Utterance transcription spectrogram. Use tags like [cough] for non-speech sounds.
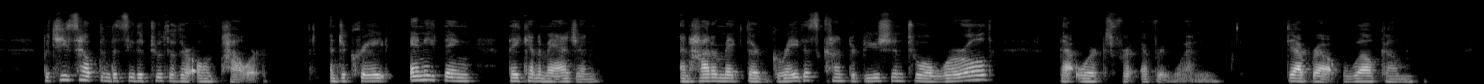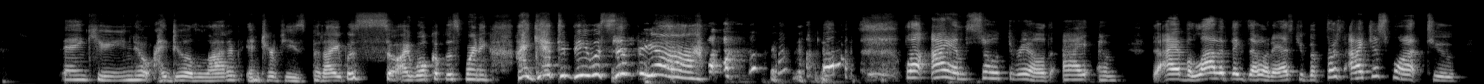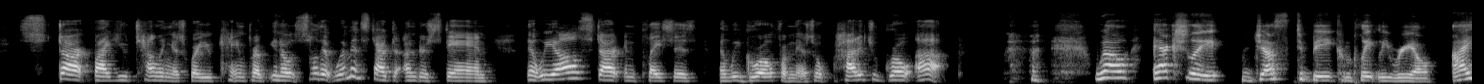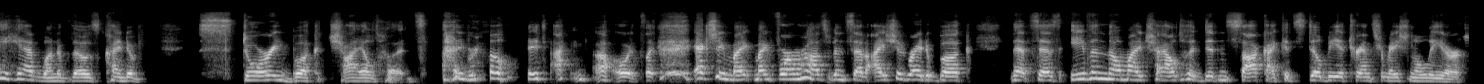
but she's helped them to see the truth of their own power and to create anything they can imagine and how to make their greatest contribution to a world that works for everyone. Deborah, welcome. Thank you. You know, I do a lot of interviews, but I was so I woke up this morning, I get to be with Cynthia. [laughs] well, I am so thrilled. I am I have a lot of things I want to ask you, but first I just want to start by you telling us where you came from, you know, so that women start to understand that we all start in places and we grow from there. So how did you grow up? [laughs] well, actually, just to be completely real, I had one of those kind of storybook childhoods. [laughs] I really, [laughs] I know. It's like actually my, my former husband said I should write a book that says, even though my childhood didn't suck, I could still be a transformational leader.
